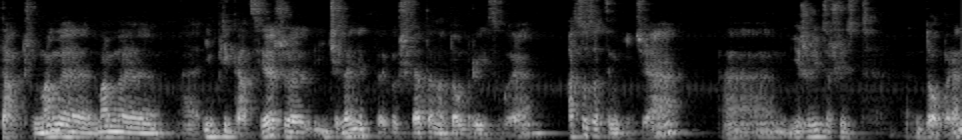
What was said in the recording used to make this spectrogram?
Tak, czyli mamy, mamy e, implikację, że dzielenie tego świata na dobry i zły, a co za tym idzie, jeżeli coś jest dobre,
